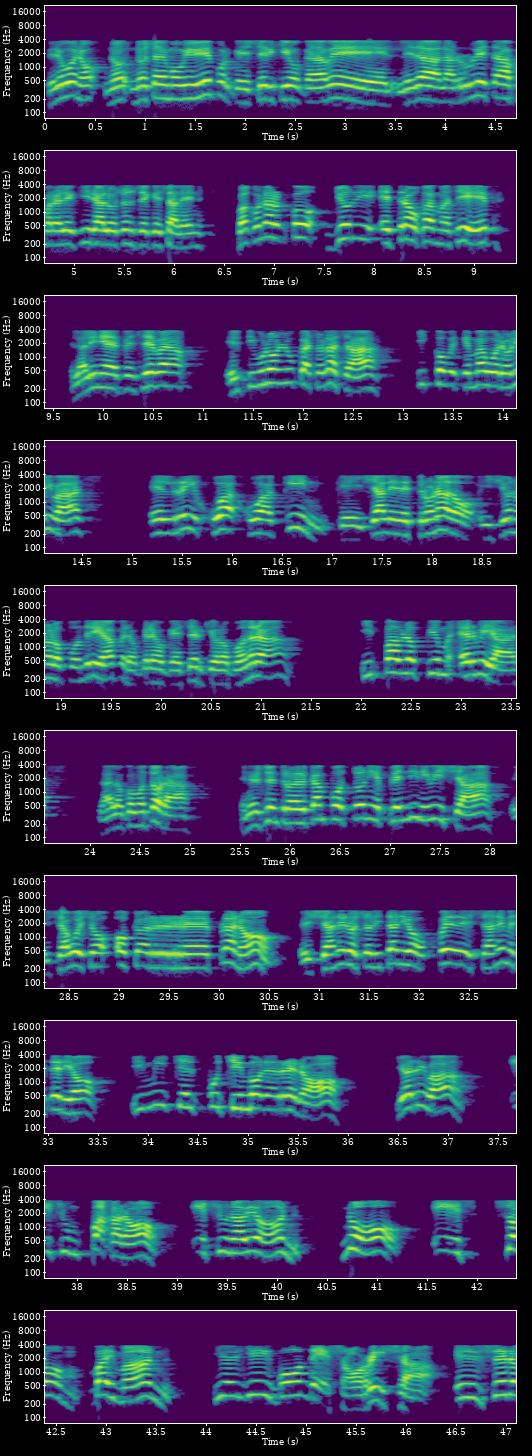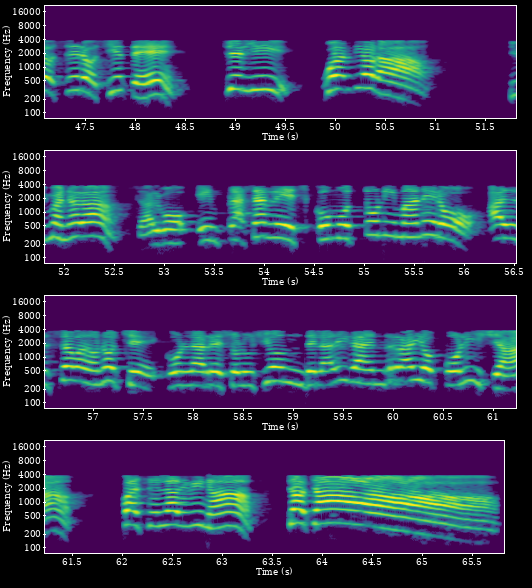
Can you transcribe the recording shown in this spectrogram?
Pero bueno, no, no sabemos muy bien porque Sergio cada vez le da la ruleta para elegir a los 11 que salen. Bajo el arco, Jordi Estrauja Masip. En la línea defensiva, el tiburón Lucas Olaza. Kiko Beckenbauer Olivas. El rey Joa- Joaquín, que ya le he destronado y yo no lo pondría, pero creo que Sergio lo pondrá. Y Pablo Piem Hervías, la locomotora. En el centro del campo, Tony Splendini Villa, el sabueso Oscar Plano, el llanero solitario Fede Sanemeterio y Michel Puchimbol Herrero. Y arriba, es un pájaro, es un avión, no, es Som Bayman y el J. Bond de Zorrilla, el 007, Sergi Guardiola. Sin más nada, salvo emplazarles como Tony Manero al sábado noche con la resolución de la liga en Radio Polilla. Pasen la divina. ¡Chao, chao!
